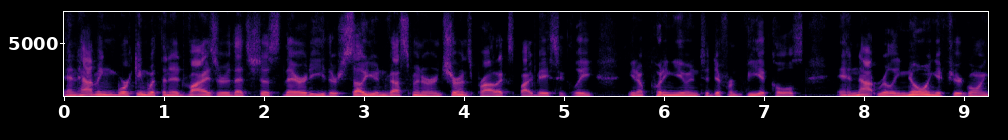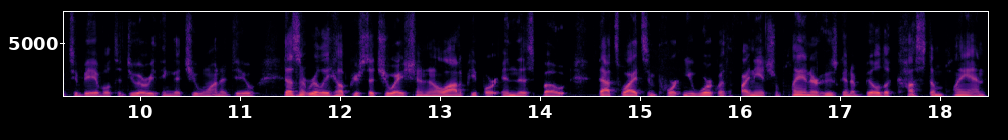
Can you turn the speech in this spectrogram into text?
and having working with an advisor that's just there to either sell you investment or insurance products by basically you know putting you into different vehicles and not really knowing if you're going to be able to do everything that you want to do doesn't really help your situation. And a lot of people are in this boat. That's why it's important you work with a financial planner who's going to build a custom plan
